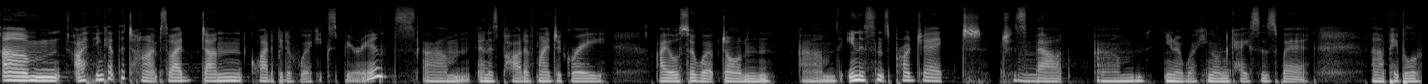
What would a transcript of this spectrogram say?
Um, I think at the time, so I'd done quite a bit of work experience, um, and as part of my degree, I also worked on um, the Innocence Project, which is about um, you know working on cases where uh, people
